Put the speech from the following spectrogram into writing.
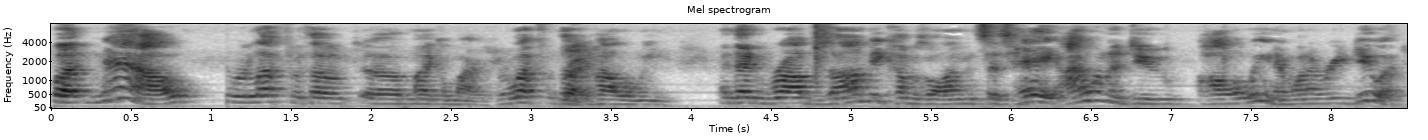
But now we're left without uh, Michael Myers. We're left without Right. Halloween. And then Rob Zombie comes along and says, hey, I want to do Halloween. I want to redo it.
